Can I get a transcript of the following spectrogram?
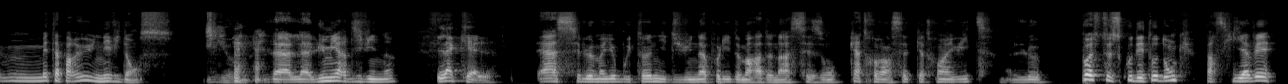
m'est apparue une évidence, la, la lumière divine. Laquelle? Ah, c'est le maillot Buitoni du Napoli de Maradona, saison 87-88. Le post-Scudetto, donc, parce qu'il y avait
